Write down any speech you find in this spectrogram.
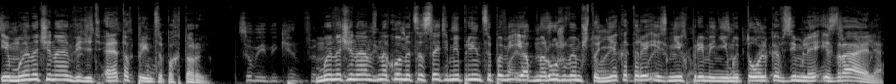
И мы начинаем видеть это в принципах Торы. Мы начинаем знакомиться с этими принципами и обнаруживаем, что некоторые из них применимы только в земле Израиля,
